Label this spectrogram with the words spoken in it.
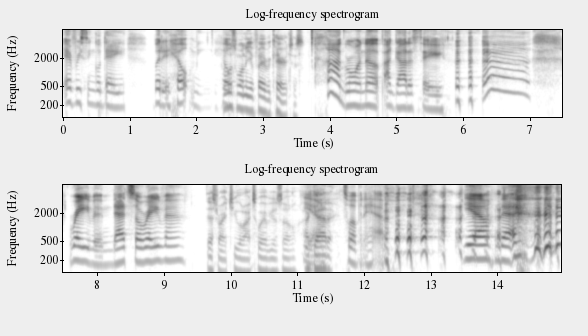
every single day, but it helped me. It Who was one of your favorite characters? Huh, growing up, I gotta say, Raven. That's so Raven. That's right. You are 12 years old. I got it. 12 and a half. yeah, that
